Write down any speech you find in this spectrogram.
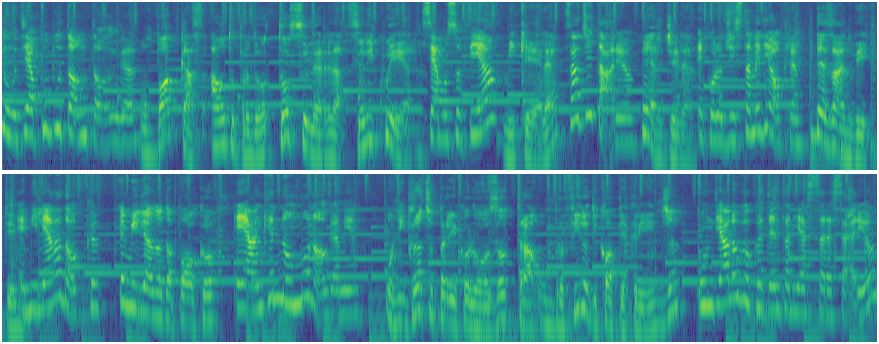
Benvenuti a Pupu Tong Tong. Un podcast autoprodotto sulle relazioni queer. Siamo Sofia, Michele, Sagittario, Vergine, ecologista mediocre, Design Victim, Emiliana Doc Emiliano da poco. e anche non monogami. Un incrocio pericoloso tra un profilo di coppia cringe Un dialogo che tenta di essere serio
